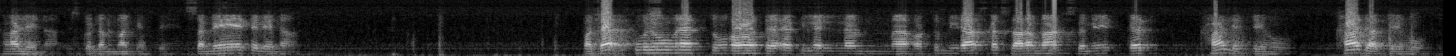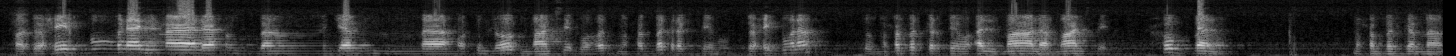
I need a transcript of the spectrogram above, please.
کھا لینا، اس کو لما کہتے ہیں۔ سمیٹ لینا۔ اور تم میراث کا سارا مال سمیٹ کر کھا لیتے ہو، کھا جاتے ہو۔ وَتُحِبُّونَ الْمَالَ حُبًّا جَمَّا۔ اور تم لوگ مال سے بہت محبت رکھتے ہو۔ تو تحبون تو محبت کرتے ہو المال، مال سے۔ حبًا محبت کرنا۔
